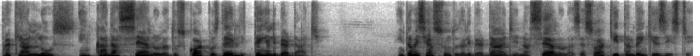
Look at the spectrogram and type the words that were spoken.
para que a luz em cada célula dos corpos dele tenha liberdade. Então, esse assunto da liberdade nas células é só aqui também que existe.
